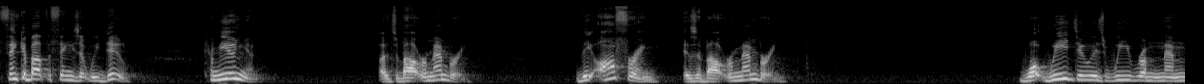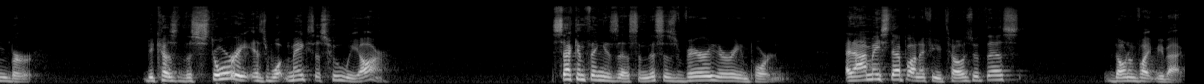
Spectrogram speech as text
Think about the things that we do. Communion, it's about remembering. The offering is about remembering. What we do is we remember because the story is what makes us who we are. Second thing is this, and this is very, very important. And I may step on a few toes with this. Don't invite me back.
